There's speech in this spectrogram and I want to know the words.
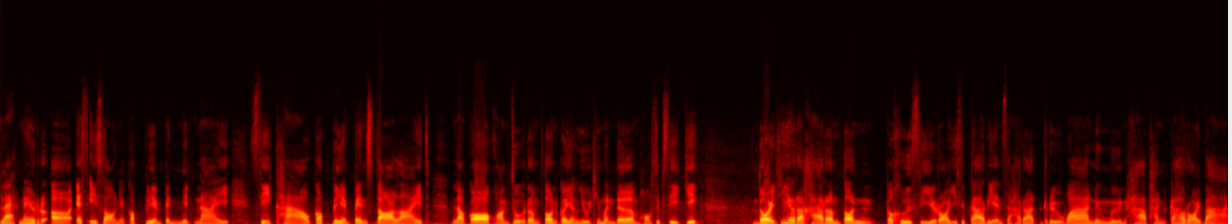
Black ในเอ่อ SE 2เนี่ยก็เปลี่ยนเป็น Midnight สีขาวก็เปลี่ยนเป็น Starlight แล้วก็ความจุเริ่มต้นก็ยังอยู่ที่เหมือนเดิม 64 กิก โดยที่ราคาเริ่มต้นก็คือ 429 เหรียญสหรัฐ หรือว่า 15,900 บาท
